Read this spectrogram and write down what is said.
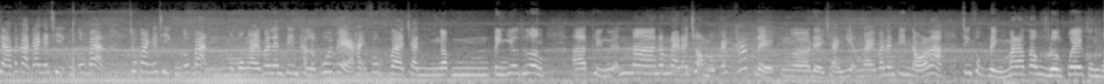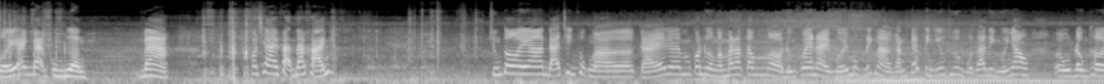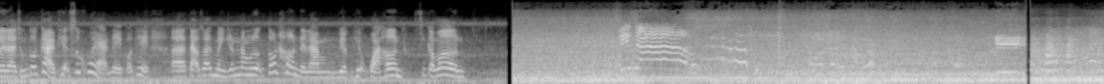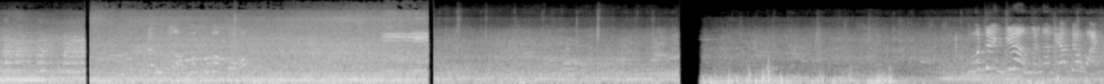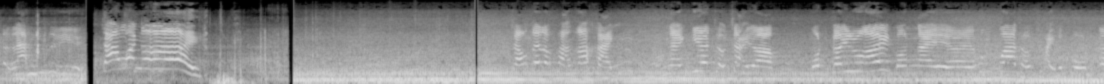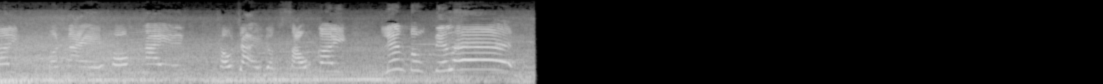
chào tất cả các anh các chị cùng các bạn. Chúc anh các chị cùng các bạn một ngày Valentine thật là vui vẻ, hạnh phúc và tràn ngập tình yêu thương. À, Thủy Nguyễn à, năm nay đã chọn một cách khác để ờ, để trải nghiệm ngày Valentine đó là chinh phục đỉnh marathon đường quê cùng với anh bạn cùng đường. Và con trai Phạm Gia Khánh. Chúng tôi à, đã chinh phục à, cái con đường à, marathon ở đường quê này với mục đích là gắn kết tình yêu thương của gia đình với nhau. Ừ, đồng thời là chúng tôi cải thiện sức khỏe để có thể tạo ra mình cho năng lượng tốt hơn để làm việc hiệu quả hơn. Xin cảm ơn.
